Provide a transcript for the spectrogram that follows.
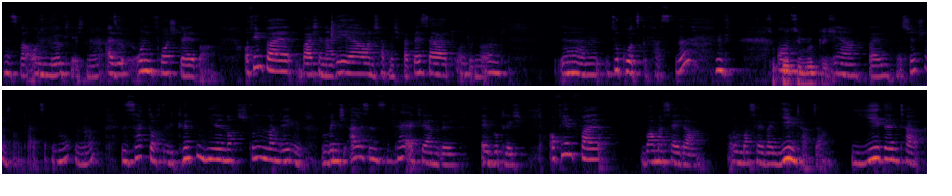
Das war unmöglich, ne? Also unvorstellbar. Auf jeden Fall war ich in der Reha und ich habe mich verbessert und und und. Ähm, so kurz gefasst, ne? So kurz und, wie möglich. Ja, weil es sind schon 13 Minuten, ne? Sag doch, wir könnten hier noch stundenlang reden. Und wenn ich alles ins Detail erklären will, ey, wirklich. Auf jeden Fall war Marcel da. Und Marcel war jeden Tag da. Jeden Tag.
